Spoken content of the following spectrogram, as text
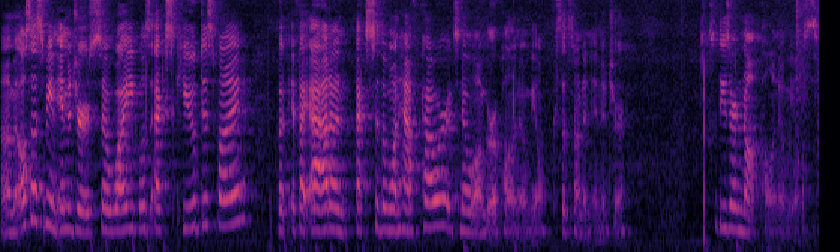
Um, it also has to be an integer, so y equals x cubed is fine, but if I add an x to the 1 half power, it's no longer a polynomial because that's not an integer. So these are not polynomials.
